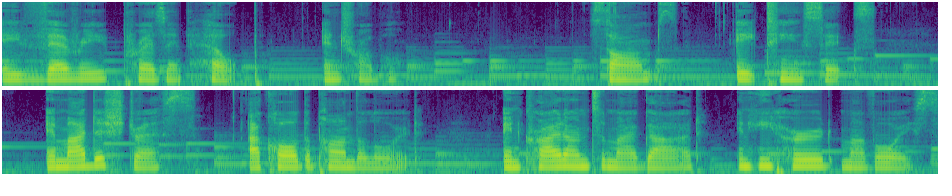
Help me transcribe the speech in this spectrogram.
a very present help in trouble. Psalms 18:6 In my distress I called upon the Lord and cried unto my God, and he heard my voice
